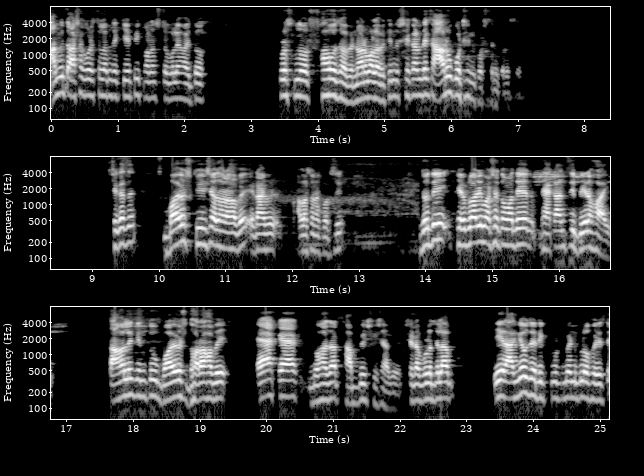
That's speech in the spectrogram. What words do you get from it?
আমি তো আশা করেছিলাম যে কেপি কনস্টেবলে হয়তো প্রশ্ন সহজ হবে নর্মাল হবে, কিন্তু সেখানে দেখছি আরও কঠিন কোশ্চেন করেছে। ঠিক আছে? বয়স কি হিসাবে ধরা হবে এটা আমি আলোচনা করছি। যদি ফেব্রুয়ারি মাসে তোমাদের ভ্যাকান্সি বের হয়, তাহলে কিন্তু বয়স ধরা হবে এক এক দু হিসাবে। সেটা বলে দিলাম এর আগেও যে রিক্রুটমেন্টগুলো হয়েছে,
